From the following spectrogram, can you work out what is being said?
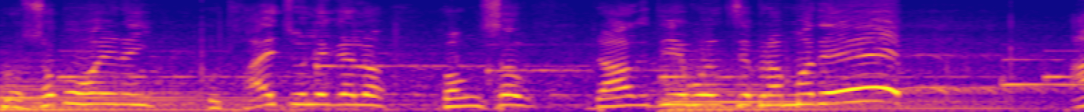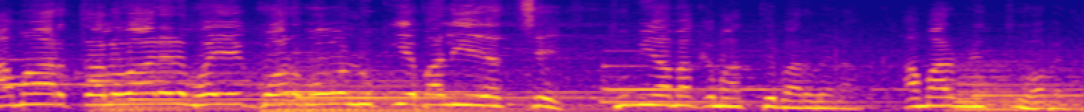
প্রসবও হয় নাই, কোথায় চলে গেল? কংস ডাক দিয়ে বলছে, ব্রহ্মদেব, আমার তলোয়ারের ভয়ে গর্ভ লুকিয়ে পালিয়ে যাচ্ছে। তুমি আমাকে মারতে পারবে না, আমার মৃত্যু হবে না।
